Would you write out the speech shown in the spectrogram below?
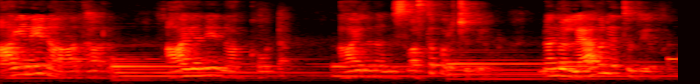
ఆయనే నా ఆధారం ఆయనే నా కోట. ఆయన నన్ను స్వస్థపరచు దేవుడు నన్ను లేవనెత్తు దేవుడు.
